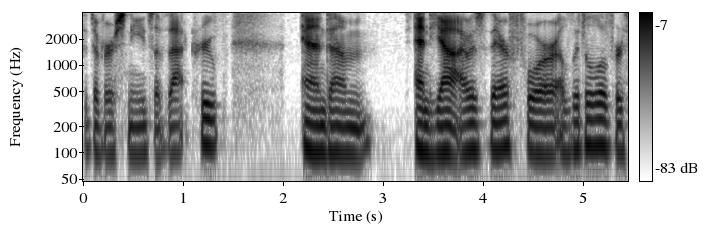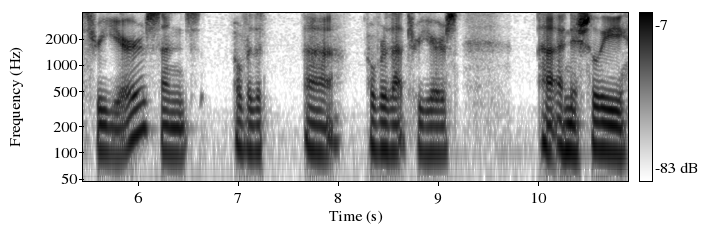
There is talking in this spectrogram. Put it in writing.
the diverse needs of that group. And um, and yeah, I was there for a little over three years, and over the uh, over that three years, uh, initially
